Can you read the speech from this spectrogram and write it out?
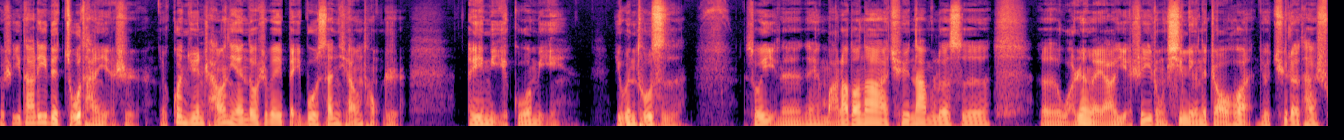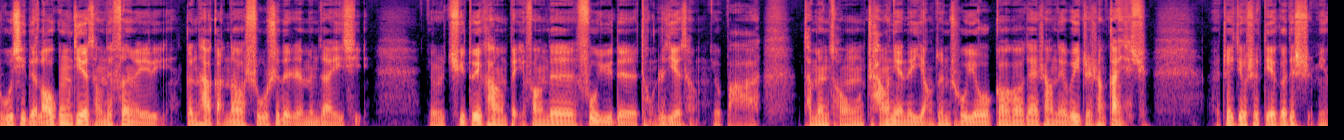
就是意大利的足坛也是，就冠军常年都是被北部三强统治，A 米、国米、尤文图斯。所以呢，那个马拉多纳去那不勒斯，呃，我认为啊，也是一种心灵的召唤，就去了他熟悉的劳工阶层的氛围里，跟他感到舒适的人们在一起，就是去对抗北方的富裕的统治阶层，就把他们从常年的养尊处优、高高在上的位置上干下去。这就是迭戈的使命。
